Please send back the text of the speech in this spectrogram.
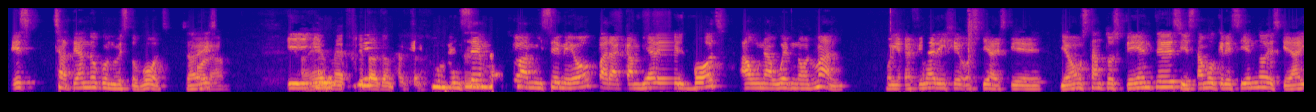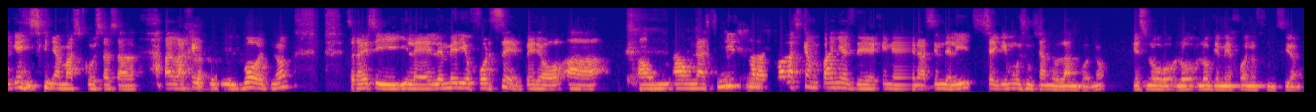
es chateando con nuestro bot, ¿sabes? Hola. Y, A mí me flipa el concepto. comencé mucho a mi CMO para cambiar el bot a una web normal. Porque al final dije, hostia, es que llevamos tantos clientes y estamos creciendo, es que hay que enseñar más cosas a, a la gente del bot, ¿no? ¿Sabes? Y, y le, le, medio forcé, pero uh, aún, aún así, para todas las campañas de generación de leads, seguimos usando Lambot, ¿no? que es lo, lo, lo, que mejor nos funciona.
